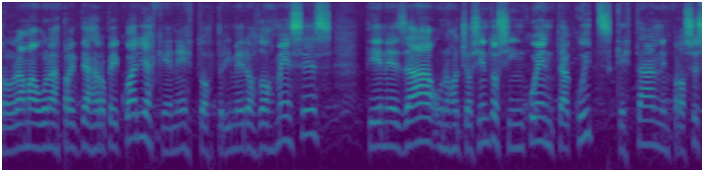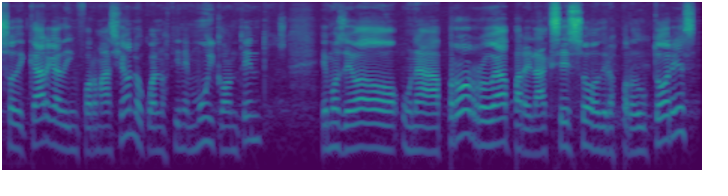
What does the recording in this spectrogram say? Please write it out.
programa Buenas Prácticas Agropecuarias que en estos primeros dos meses tiene ya unos 850 quits que están en proceso de carga de información, lo cual nos tiene muy contentos. Hemos llevado una prórroga para el acceso de los productores,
